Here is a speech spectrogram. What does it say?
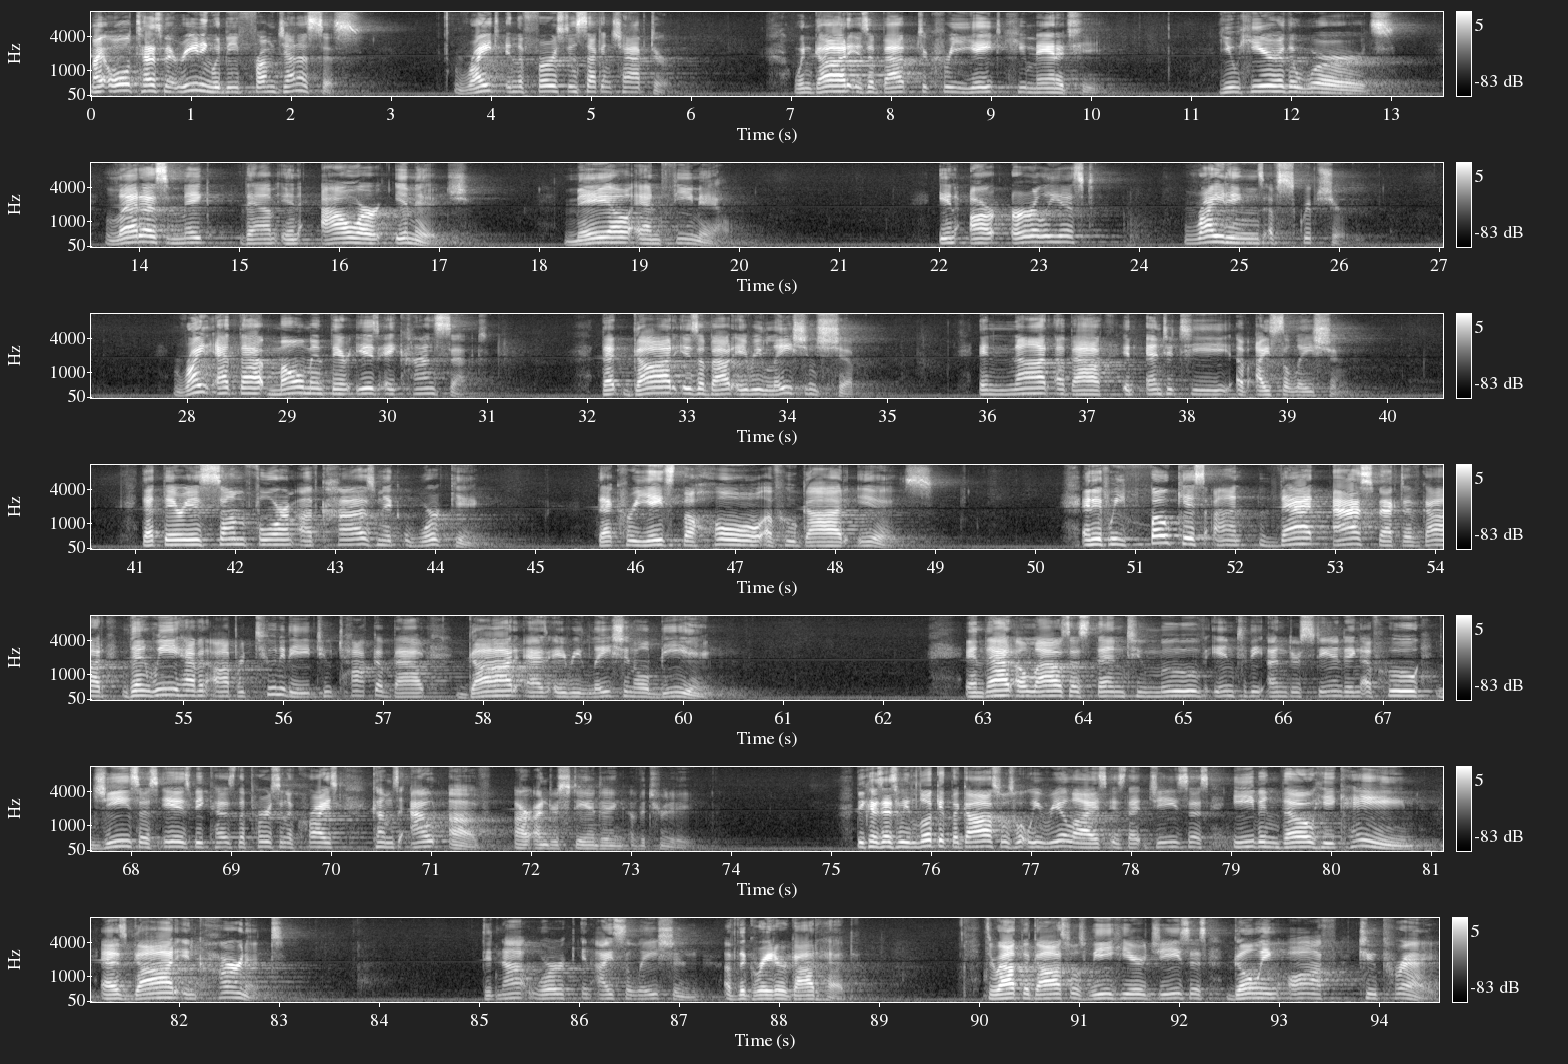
My Old Testament reading would be from Genesis, right in the first and second chapter. When God is about to create humanity, you hear the words, Let us make them in our image, male and female. In our earliest writings of Scripture, right at that moment, there is a concept that God is about a relationship and not about an entity of isolation. That there is some form of cosmic working that creates the whole of who God is. And if we focus on that aspect of God, then we have an opportunity to talk about God as a relational being and that allows us then to move into the understanding of who Jesus is because the person of Christ comes out of our understanding of the Trinity. Because as we look at the Gospels, what we realize is that Jesus, even though he came as God incarnate, did not work in isolation of the greater Godhead. Throughout the Gospels, we hear Jesus going off to pray.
